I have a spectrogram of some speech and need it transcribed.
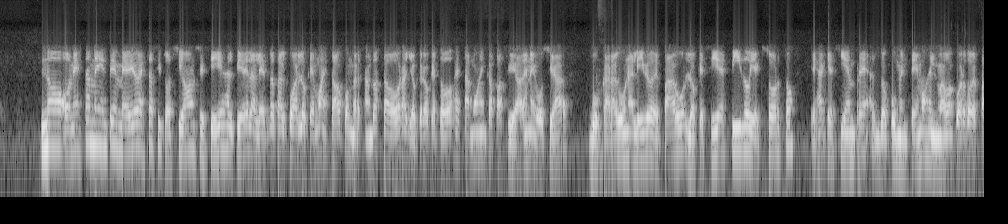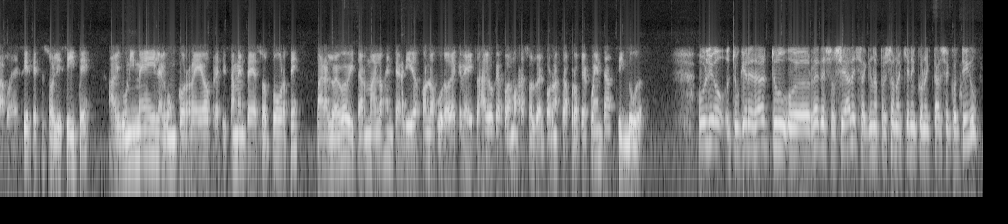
No, honestamente, en medio de esta situación, si sigues al pie de la letra tal cual lo que hemos estado conversando hasta ahora, yo creo que todos estamos en capacidad de negociar, buscar algún alivio de pago. Lo que sí es pido y exhorto es a que siempre documentemos el nuevo acuerdo de pago, es decir, que se solicite algún email, algún correo precisamente de soporte para luego evitar malos entendidos con los juros de crédito. Es algo que podemos resolver por nuestra propia cuenta, sin duda. Julio, ¿tú quieres dar tus uh, redes sociales? ¿Algunas personas quieren conectarse contigo?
